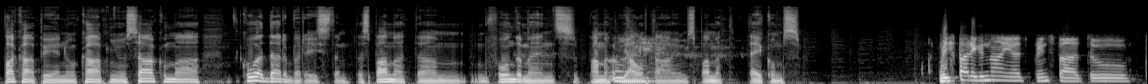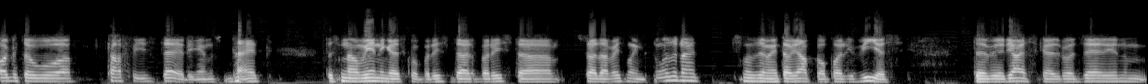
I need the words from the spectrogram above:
pakāpienu kāpņu sākumā, ko dara baristam? Tas pamat um, fundaments, pamat jautājums, pamat teikums. Vispār runājot, principā tu pagatavo kafijas dzērienus, bet tas nav vienīgais, ko barista dara. Barista strādā veselības nozarē, tas nozīmē, ka tev jāapkalpo arī viesi. Tev ir jāizskaidro dzērienu,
